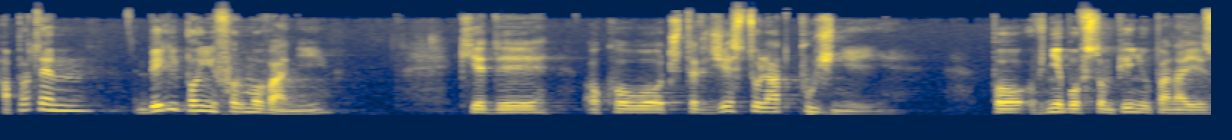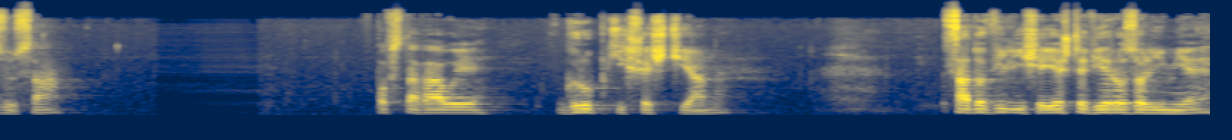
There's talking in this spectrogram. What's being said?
A potem byli poinformowani, kiedy około 40 lat później, po wniebowstąpieniu Pana Jezusa, powstawały grupki chrześcijan, sadowili się jeszcze w Jerozolimie,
